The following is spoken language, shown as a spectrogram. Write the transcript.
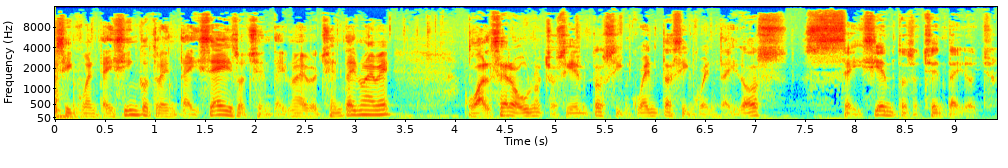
55 36 89 89 o al 01800 50 52 688.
